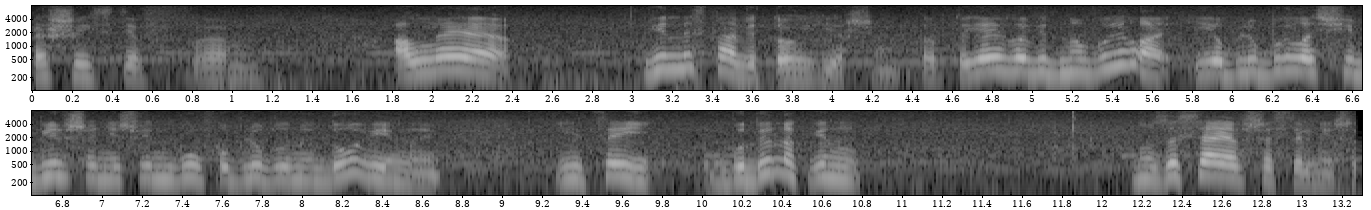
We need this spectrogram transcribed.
рашистів. Е, але він не став від того гіршим. Тобто я його відновила і облюбила ще більше, ніж він був облюблений до війни. І цей будинок він ну, засяяв ще сильніше.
